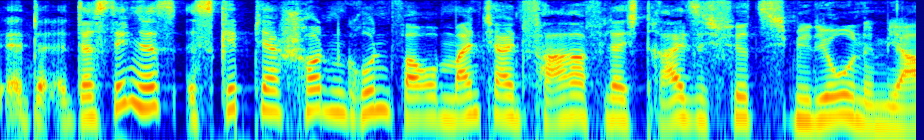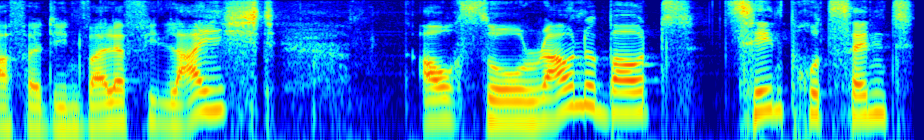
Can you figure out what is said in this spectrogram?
Äh, das Ding ist, es gibt ja schon einen Grund, warum mancher ein Fahrer vielleicht 30, 40 Millionen im Jahr verdient, weil er vielleicht auch so roundabout 10%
